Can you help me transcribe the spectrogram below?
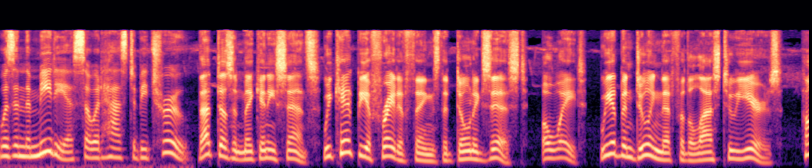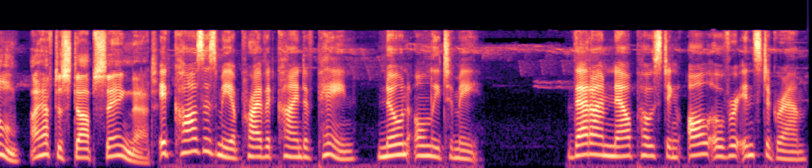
was in the media, so it has to be true. That doesn't make any sense. We can't be afraid of things that don't exist. Oh, wait, we have been doing that for the last two years. Home, I have to stop saying that. It causes me a private kind of pain, known only to me. That I'm now posting all over Instagram.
